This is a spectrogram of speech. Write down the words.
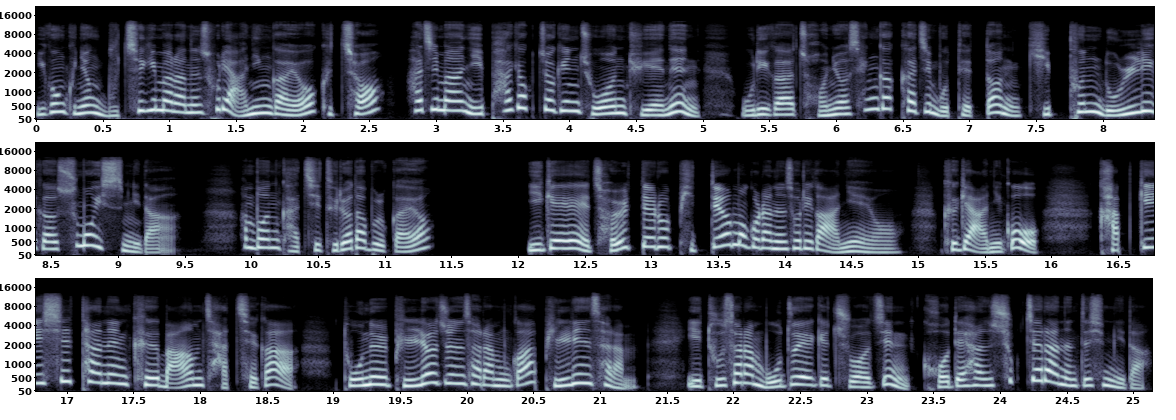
이건 그냥 무책임하라는 소리 아닌가요? 그쵸? 하지만 이 파격적인 조언 뒤에는 우리가 전혀 생각하지 못했던 깊은 논리가 숨어 있습니다. 한번 같이 들여다볼까요? 이게 절대로 빚 떼어 먹으라는 소리가 아니에요. 그게 아니고 갚기 싫다는 그 마음 자체가 돈을 빌려준 사람과 빌린 사람, 이 두 사람 모두에게 주어진 거대한 숙제라는 뜻입니다.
